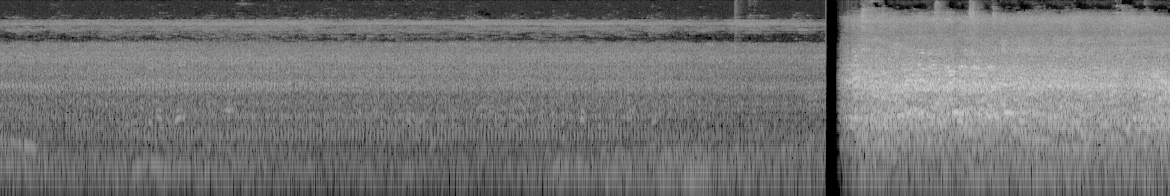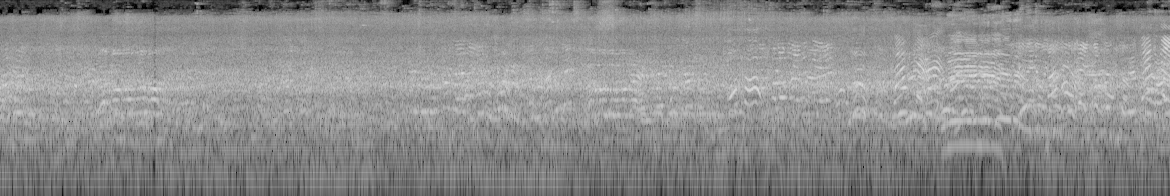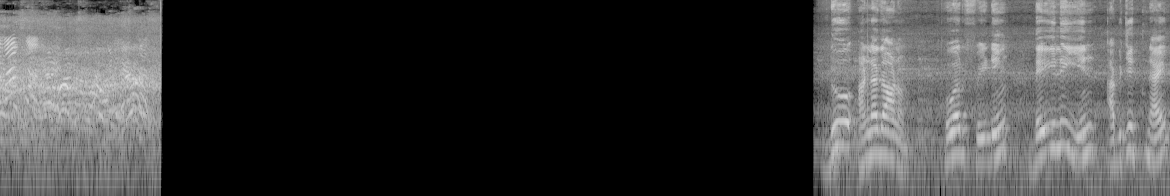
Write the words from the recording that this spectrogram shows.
Do Annadhanam, poor feeding, daily in Abhijit night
